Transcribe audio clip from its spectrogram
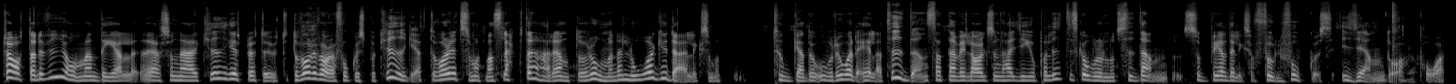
pratade vi om en del, alltså när kriget bröt ut, då var det bara fokus på kriget. Då var det lite som att man släppte den här ränteoron, men den låg ju där liksom och tuggade och oroade hela tiden. Så att när vi la liksom den här geopolitiska oron åt sidan så blev det liksom full fokus igen då på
